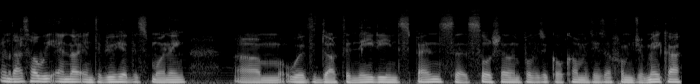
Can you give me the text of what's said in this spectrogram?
And that's how we end our interview here this morning um, with Dr. Nadine Spence, a social and political commentator from Jamaica,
